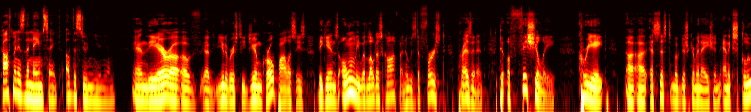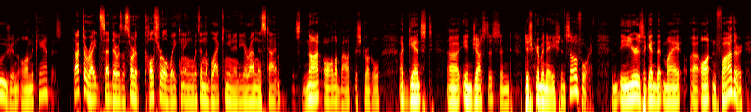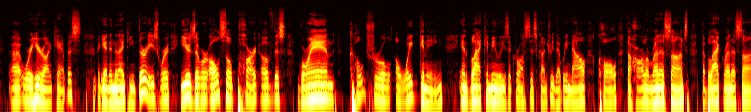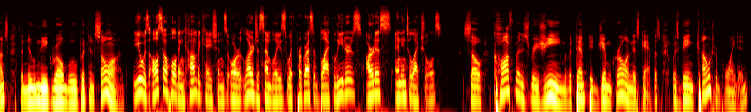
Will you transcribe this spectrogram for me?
Coffman is the namesake of the student union. And the era of, of university Jim Crow policies begins only with Lotus Coffman, who was the first president to officially create uh, a, a system of discrimination and exclusion on the campus. Dr. Wright said there was a sort of cultural awakening within the black community around this time. It's not all about the struggle against uh, injustice and discrimination and so forth. The years, again, that my uh, aunt and father uh, were here on campus, again in the 1930s, were years that were also part of this grand cultural awakening in black communities across this country that we now call the Harlem Renaissance, the Black Renaissance, the New Negro Movement, and so on. The U was also holding convocations or large assemblies with progressive black leaders, artists, and intellectuals. So Coffman's regime of attempted Jim Crow on this campus was being counterpointed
